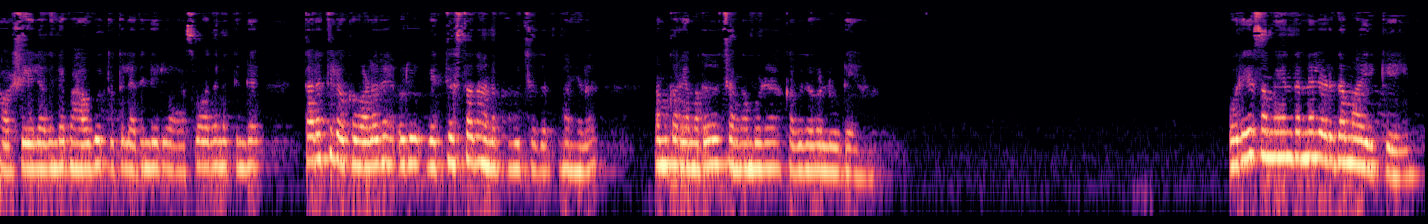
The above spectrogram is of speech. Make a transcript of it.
ഭാഷയിൽ അതിന്റെ ഭാഗത്വത്തിൽ അതിന്റെ ഒരു ആസ്വാദനത്തിന്റെ തരത്തിലൊക്കെ വളരെ ഒരു വ്യത്യസ്തത അനുഭവിച്ചത് നമ്മൾ നമുക്കറിയാം അത് ചങ്ങമ്പുഴ കവിതകളിലൂടെയാണ്. ഒരേ സമയം തന്നെ ലളിതമായിരിക്കുകയും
